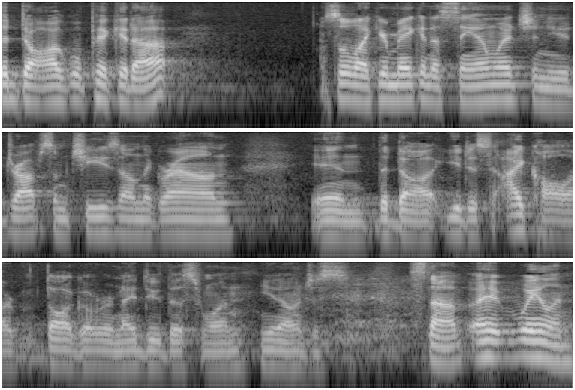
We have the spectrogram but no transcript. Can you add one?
the dog will pick it up. So, like you're making a sandwich and you drop some cheese on the ground, and the dog, you just, I call our dog over and I do this one, you know, just stop. Hey, Waylon.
